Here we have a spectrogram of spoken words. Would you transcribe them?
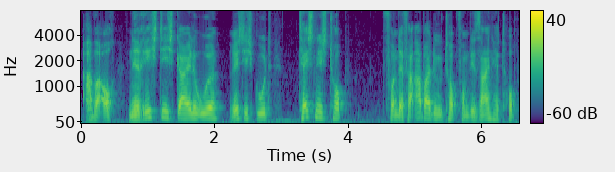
Aber auch eine richtig geile Uhr, richtig gut, technisch top, von der Verarbeitung top, vom Design her top.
